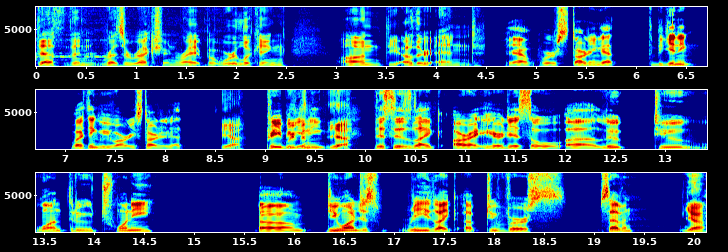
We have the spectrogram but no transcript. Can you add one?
death and resurrection, right? But we're looking on the other end. Yeah, we're starting at the beginning. Well, I think we've already started at Yeah. pre-beginning. been, yeah. This is like, all right, here it is. So uh Luke 2, 1 through 20. Um, do you want to just read like up to verse 7? Yeah.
